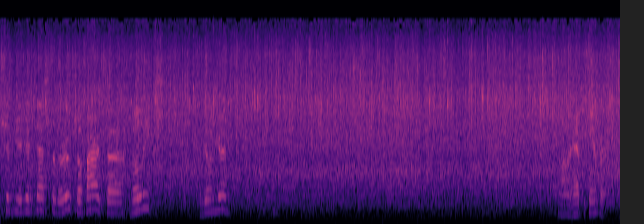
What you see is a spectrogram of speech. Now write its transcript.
This should be a good test of the roof. So far, it's uh, no leaks. We're doing good. I'm a happy camper.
